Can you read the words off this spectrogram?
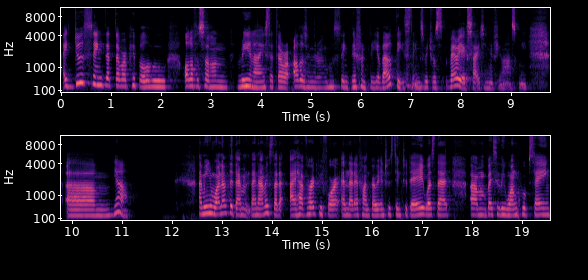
I do think that there were people who all of a sudden realized that there are others in the room who think differently about these things, which was very exciting, if you ask me. Um, yeah. I mean, one of the dy dynamics that I have heard before and that I found very interesting today was that um, basically one group saying,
